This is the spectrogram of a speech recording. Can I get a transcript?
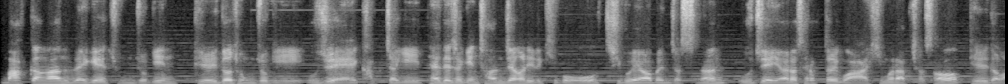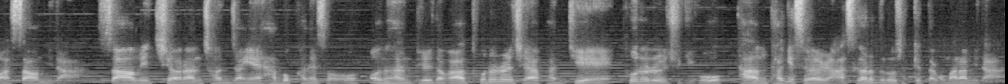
막강한 외계 종족인 빌더 종족이 우주에 갑자기 대대적인 전쟁을 일으키고 지구의 어벤져스는 우주의 여러 세력들과 힘을 합쳐서 빌더와 싸웁니다. 싸움이 치열한 전장의 한복판에서 어느 한 빌더가 토르를 제압한 뒤에 토르를 죽이고 다음 타깃을 아스가르드로 잡겠다고 말합니다.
